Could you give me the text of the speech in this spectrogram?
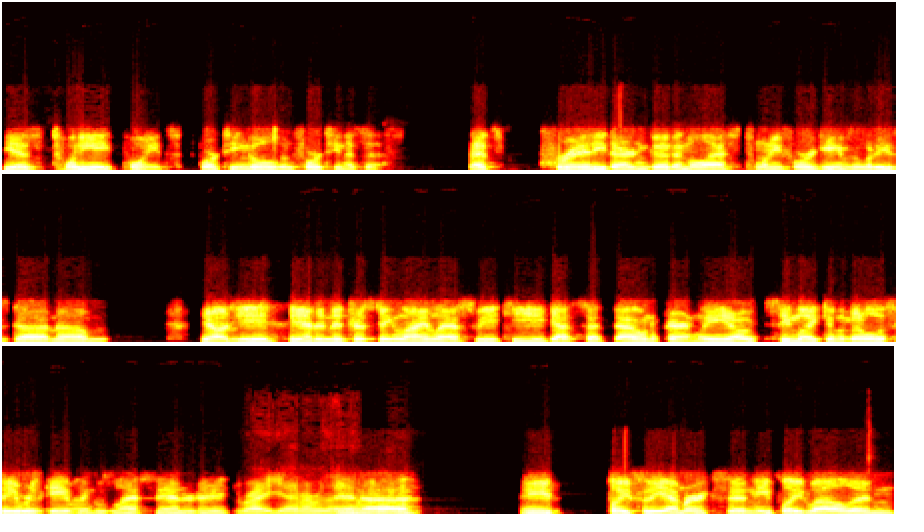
he has 28 points, 14 goals, and 14 assists. That's pretty darn good in the last 24 games of what he's done. Um, you know, he, he had an interesting line last week. He got set down, apparently, you know, it seemed like in the middle of the Sabres game, I think it was last Saturday. Right. Yeah, I remember that. And yeah. uh, he played for the Amerks, and he played well. And,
